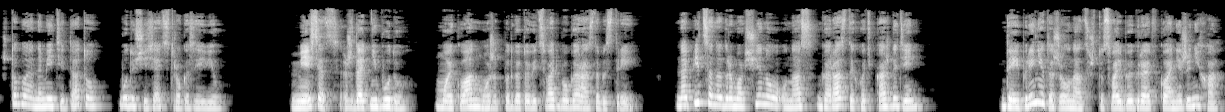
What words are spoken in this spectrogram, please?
чтобы наметить дату, будущий зять строго заявил. «Месяц ждать не буду. Мой клан может подготовить свадьбу гораздо быстрее. Напиться на драмовщину у нас гораздо хоть каждый день. Да и принято же у нас, что свадьбу играет в клане жениха.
